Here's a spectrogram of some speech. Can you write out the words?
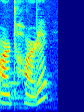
our target.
